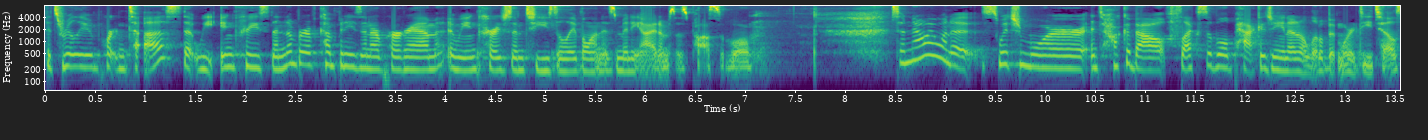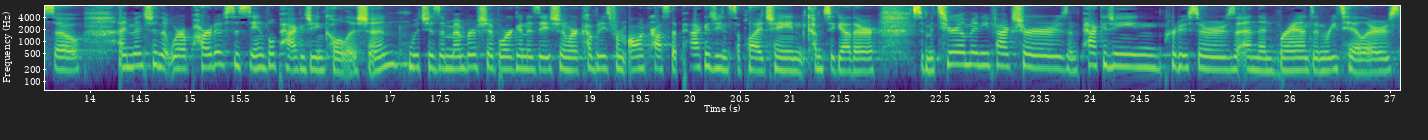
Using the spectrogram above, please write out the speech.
it's really important to us that we increase the number of companies in our program and we encourage them to use the label on as many items as possible. So now I want to switch more and talk about flexible packaging in a little bit more detail. So I mentioned that we're a part of Sustainable Packaging Coalition, which is a membership organization where companies from all across the packaging supply chain come together. So material manufacturers and packaging producers, and then brands and retailers.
